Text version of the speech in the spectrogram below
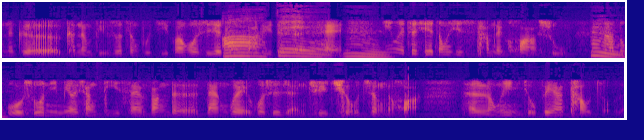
那个可能比如说政府机关或是一些懂法律的人，嘿，嗯，因为这些东西是他们的话术。嗯，那如果说你没有向第三方的单位或是人去求证的话，很容易你就被他套走了。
